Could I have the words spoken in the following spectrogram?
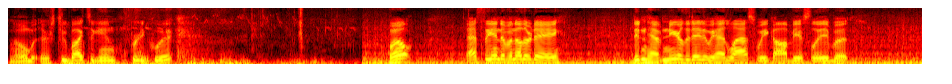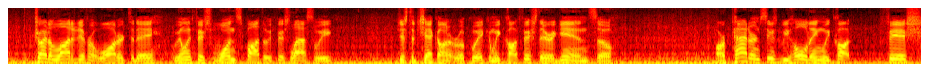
No, but there's two bites again pretty quick. Well, that's the end of another day. Didn't have near the day that we had last week, obviously, but tried a lot of different water today. We only fished one spot that we fished last week just to check on it real quick, and we caught fish there again, so our pattern seems to be holding. We caught fish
